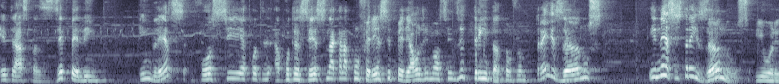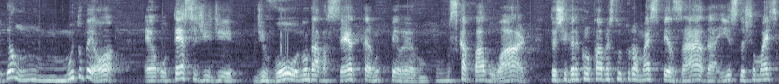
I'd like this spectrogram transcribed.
entre aspas, Zeppelin inglês fosse acontecesse naquela conferência imperial de 1930. Então foram três anos. E nesses três anos, Yuri, deu um, muito BO é, o teste de, de, de, voo não dava certo, era muito, é, escapava o ar. Então eles tiveram que colocar uma estrutura mais pesada e isso deixou mais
